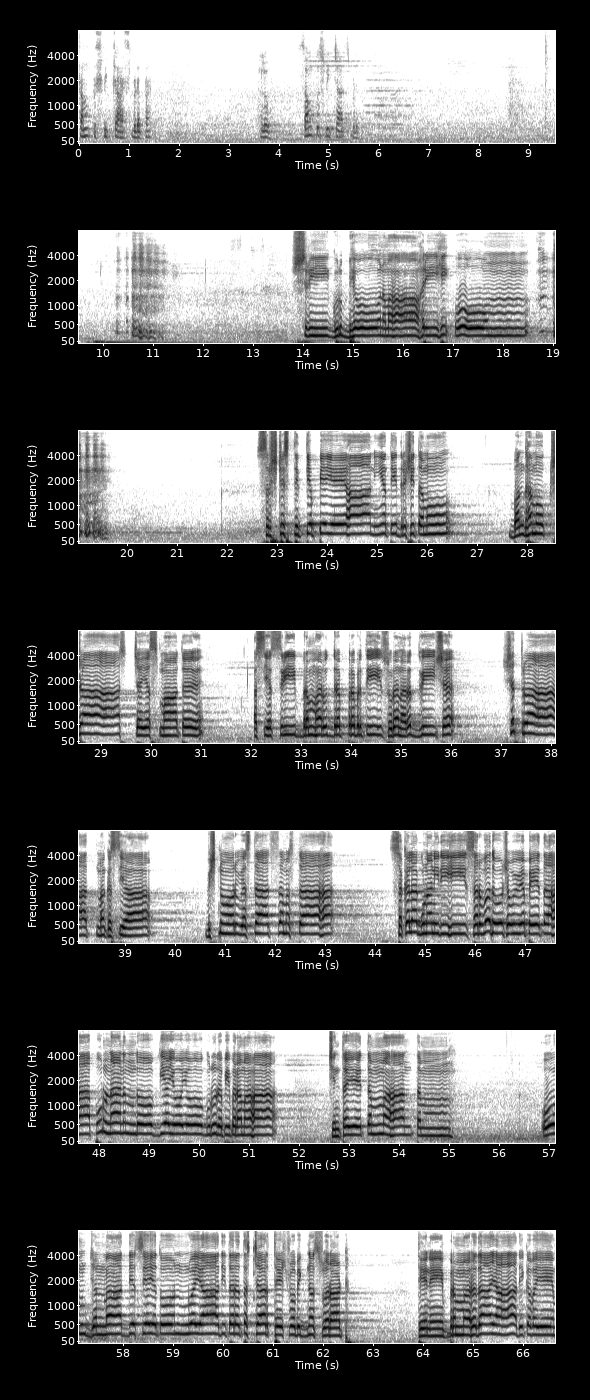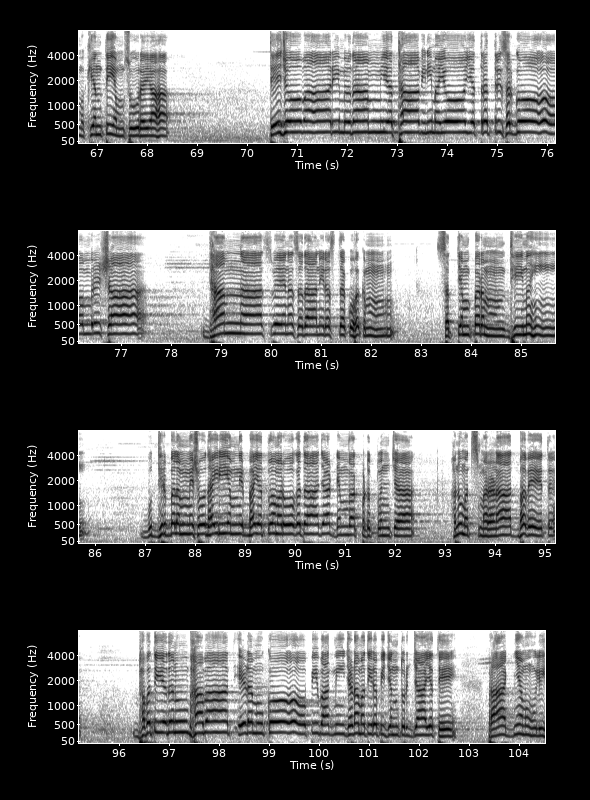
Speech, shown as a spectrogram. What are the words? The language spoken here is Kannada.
ಸಂಪ್ ಸ್ವಿಚ್ ಆರಿಸ್ಬಿಡಪ್ಪ. ಹಲೋ ಸಂಪ್ ಸ್ವಿಚ್ ಆರಿಸ್ಬಿಡು. ಶ್ರೀ ಗುರುಭ್ಯೋ ನಮಃ ಹರಿ ಓಂ. ಸೃಷ್ಟಿಸ್ಥಿತ್ಯಪ್ಯಯೇಹ ನಿಯತಿ ದೃಶಿತಮು ಬಂಧಮೋಕ್ಷಾಶ್ಚ ಯಸ್ಮಾತ್ ಅಸ್ಯ ಶ್ರೀ ಬ್ರಹ್ಮರುದ್ರ ಪ್ರಭೃತಿ ಸುರನರದ್ವೀಷ ಶತ್ರುತ್ಮಕಸ್ಯ. ವಿಷ್ಣೋರ್ವ್ಯಸ್ತಾ ಸಮಸ್ತಾ ಸಕಲಗುಣನಿಧಿ ಸರ್ವದೋಷವ್ಯಪೇತ ಪೂರ್ಣಾನಂದೋ ವ್ಯಯೋಯೋ ಗುರುರಪಿ ಪರಮಃ. ಚಿಂತೆಯೇ ತಂ ಮಹಾಂತಂ. ಓಂ ಜನ್ಮಾದ್ಯಸ್ಯ ಯತೋನ್ವಯಾದಿತರತಶ್ಚಾರ್ಥೇಷ್ವವಿಘ್ನಸ್ವರಾಟ್ ತೇನೆ ಬ್ರಹ್ಮಹೃದಯಾದಿಕವಯೇ ಮುಖ್ಯಂತಿ ಯಂ ಸೂರಯ ತೇಜೋವಾರಿ ಮೃದಾಂ ಯಥಾ ವಿನಿಮಯೋ ಯತ್ರ ತ್ರಿಸರ್ಗೋ ಮೃಷಾ ಧಾಮ್ನಾ ಸ್ವೇನ ಸದಾ ನಿರಸ್ತಕುಹಕಂ ಸತ್ಯಂ ಪರಂ ಧೀಮಹಿ ಬುದ್ಧಿರ್ಬಲಂ ಯಶೋಧೈರ್ಯಂ ನಿರ್ಭಯತ್ವಮರೋಗತ ಜಾಡ್ಯಂ ವಾಕ್ಪಟುತ್ವಂಚ ಹನುಮತ್ಸ್ಮರಣಾತ್ ಭವೇತ್. ಭವತಿ ಯದನು ಭಾವಾತ್ ಎಡಮುಕೋಪಿ ವಾಗ್ಮಿ ಜಡಮತಿರಪಿ ಜಂತುರ್ಜಾಯತೆ ಪ್ರಾಜ್ಞಮೂಲಿ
